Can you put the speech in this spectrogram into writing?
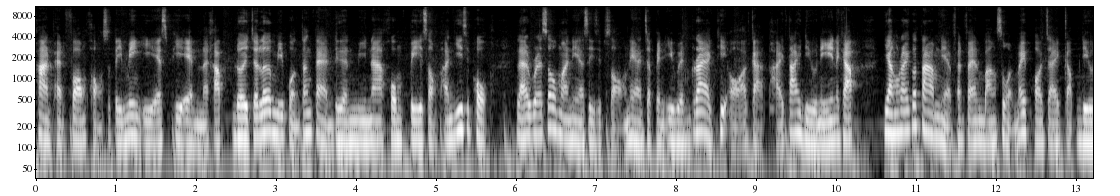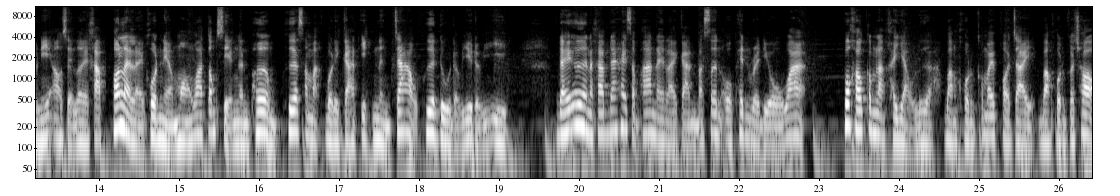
ผ่านแพลตฟอร์มของสตรีมมิ่ง ESPN นะครับโดยจะเริ่มมีผลตั้งแต่เดือนมีนาคมปี 2026 และ WrestleMania 42 เนี่ยจะเป็นอีเวนต์แรกที่ออกอากาศภายใต้ดีลนี้นะครับอย่างไรก็ตามเนี่ยแฟนๆ บางส่วนไม่พอใจกับดีลนี้เอาเสียเลยครับ เพราะหลายๆ คนเนี่ยมองว่าต้องเสียเงินเพิ่มเพื่อสมัครบริการอีกหนึ่งเจ้าเพื่อดู WWE ไดเออร์นะครับได้ให้สัมภาษณ์ในรายการ b u z z e r Open Radio ว่า พวกเขากำลังเขย่าเรือ บางคนก็ไม่พอใจ บางคนก็ชอบ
